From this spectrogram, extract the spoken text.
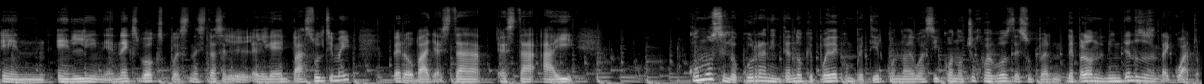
en, en línea. En Xbox pues necesitas el, Game Pass Ultimate, pero vaya, está, está ahí. ¿Cómo se le ocurre a Nintendo que puede competir con algo así con 8 juegos de Super de perdón, de Nintendo 64?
